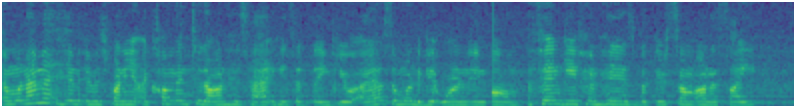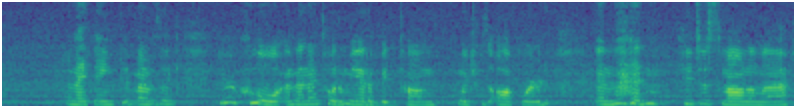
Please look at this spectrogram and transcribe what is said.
And when I met him, it was funny. I commented on his hat. He said thank you. I asked someone to get one, and um, a fan gave him his, but there's some on a site. And I thanked him. I was like, you're cool. And then I told him he had a big tongue, which was awkward. And then he just smiled and laughed.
